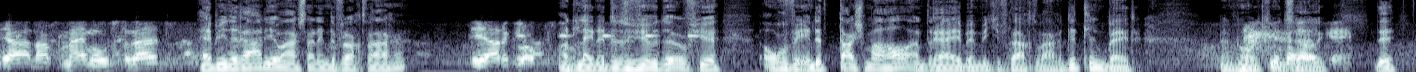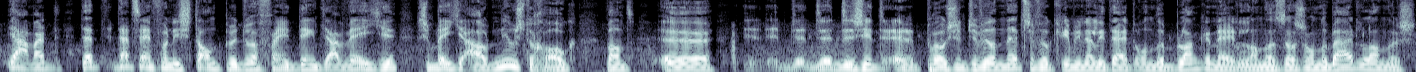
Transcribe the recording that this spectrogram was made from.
Ja, nou, voor mij mogen ze eruit. Heb je de radio aanstaan in de vrachtwagen? Ja, dat klopt. Want het net alsof je, of je ongeveer in de Taj Mahal aan het rijden bent met je vrachtwagen. Dit klinkt beter. Dan hoor ik je iets duidelijk. Oké. De, ja, maar dat, dat zijn van die standpunten waarvan je denkt... ja, weet je, het is een beetje oud nieuws toch ook? Want eh, er zit eh, procentueel net zoveel criminaliteit onder blanke Nederlanders... als onder buitenlanders.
